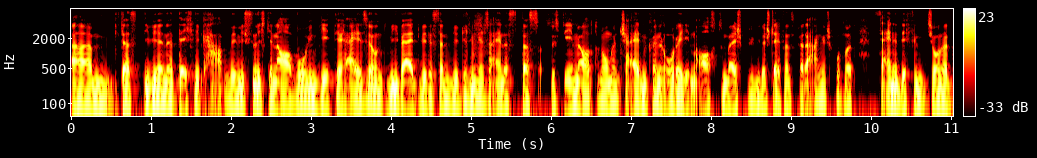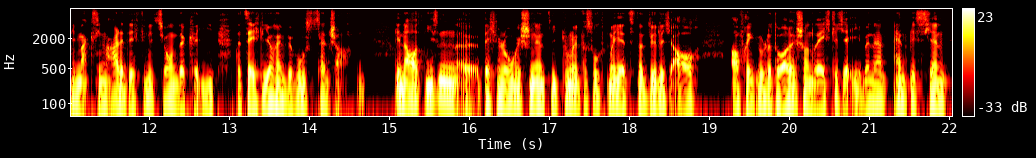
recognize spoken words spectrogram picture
ähm, dass die wir in der Technik haben. Wir wissen nicht genau, wohin geht die Reise und wie weit wird es dann wirklich mehr sein, dass, dass Systeme autonom entscheiden können oder eben auch zum Beispiel, wie der Stefan es gerade angesprochen hat, seine Definition oder die maximale Definition der KI tatsächlich auch ein Bewusstsein schaffen. Genau diesen äh, technologischen Entwicklungen versucht man jetzt natürlich auch auf regulatorischer und rechtlicher Ebene ein bisschen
